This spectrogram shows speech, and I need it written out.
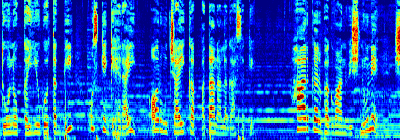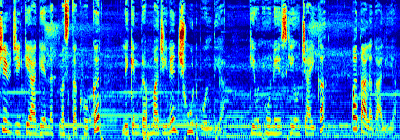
दोनों कई युगों तक भी उसके गहराई और ऊंचाई का पता न लगा सके। हार कर भगवान विष्णु ने शिव जी के आगे नतमस्तक होकर, लेकिन ब्रह्मा जी ने झूठ बोल दिया कि उन्होंने इसकी ऊंचाई का पता लगा लिया।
